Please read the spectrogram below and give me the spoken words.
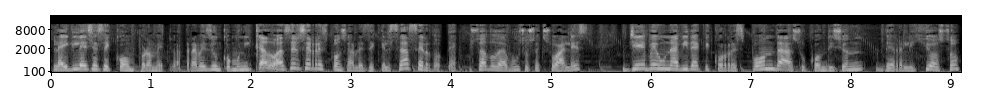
La Iglesia se comprometió a través de un comunicado a hacerse responsables de que el sacerdote acusado de abusos sexuales lleve una vida que corresponda a su condición de religioso,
